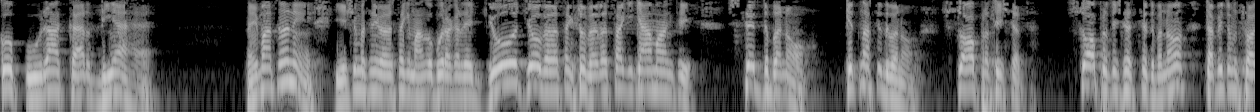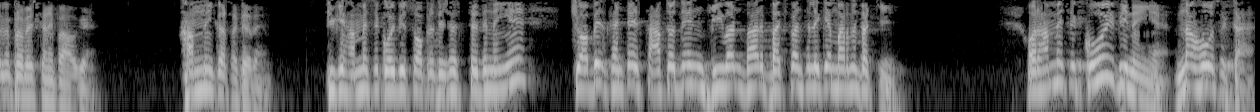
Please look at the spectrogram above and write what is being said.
को पूरा कर दिया है। नहीं बात सुनो नहीं यीशु मसीह ने व्यवस्था की मांगों पूरा कर दिया। जो जो व्यवस्था की तो व्यवस्था की क्या मांग थी? सिद्ध बनो। कितना सिद्ध बनो? सौ प्रतिशत। सौ प्रतिशत सिद्ध बनो, तभी तुम स्वर्ग में प्रवेश करने पाओगे। हम नहीं कर सकते थे। क्योंकि हम में से कोई भी सौ प्रतिशत सिद्ध नहीं है। चौबीस घंटे सातों दिन जीवन भर बचपन से लेकर मरने तक की। और हम में से कोई भी नहीं है, ना हो सकता है।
